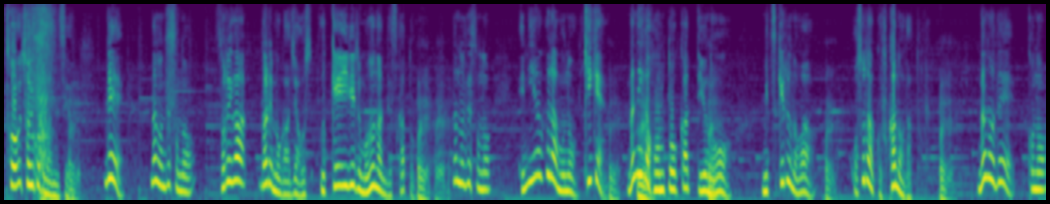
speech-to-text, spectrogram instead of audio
そう。そういうことなんですよ。うん。でなのでそのそれが誰もがじゃあお受け入れるものなんですかと、うん。なのでそのエニアグラムの起源、うん。何が本当かっていうのを見つけるのは、うん。おそらく不可能だとうん。なのでこの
